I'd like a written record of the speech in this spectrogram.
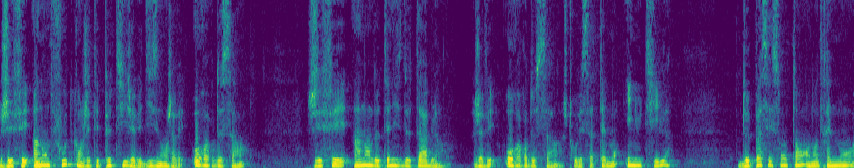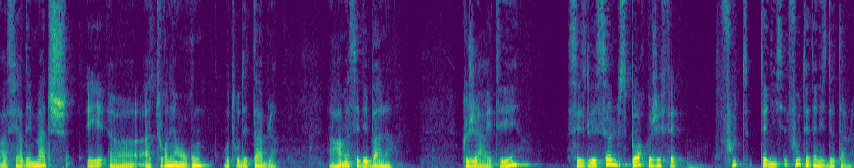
J'ai fait un an de foot quand j'étais petit. J'avais 10 ans. J'avais horreur de ça. J'ai fait un an de tennis de table. J'avais horreur de ça. Je trouvais ça tellement inutile de passer son temps en entraînement à faire des matchs et euh, à tourner en rond autour des tables à ramasser des balles que j'ai arrêté. C'est les seuls sports que j'ai fait. Foot, tennis, foot et tennis de table.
